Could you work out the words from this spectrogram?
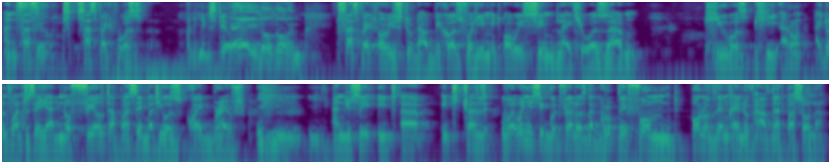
And sus- suspect was what do you mean still? Hey, no, go on. suspect always stood out because for him it always seemed like he was um he was he i don't i don't want to say he had no filter per se but he was quite brave. And you see it uh it trans when when you see goodfellas the group they formed all of them kind of have that persona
